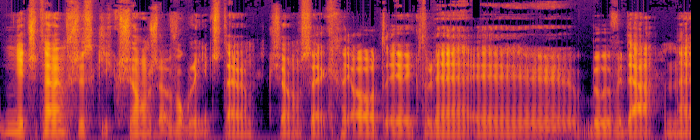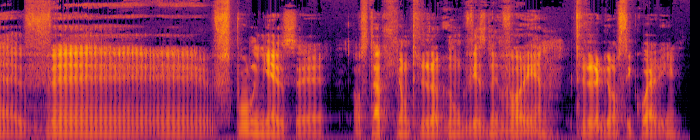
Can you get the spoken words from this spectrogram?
Nie czytałem wszystkich książek, w ogóle nie czytałem książek, od, e, które e, były wydane w, wspólnie z ostatnią trylogią Gwiezdnych Wojen, trylogią sequeli.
